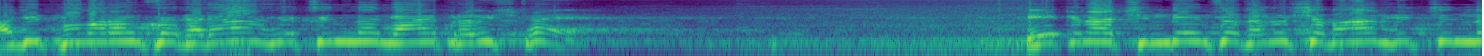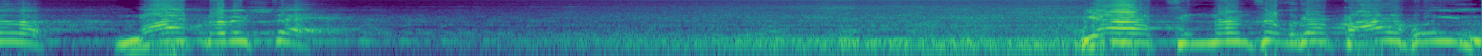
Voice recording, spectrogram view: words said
अजित पवारांचं घड्याळ हे चिन्ह न्याय प्रविष्ट आहे. एकनाथ शिंदेचं धनुष्यबाण हे चिन्ह न्याय प्रविष्ट आहे. या चिन्हांचं उद्या काय होईल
